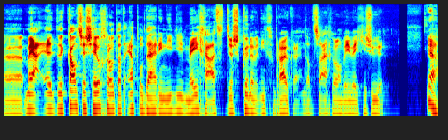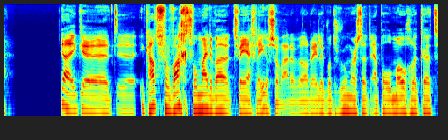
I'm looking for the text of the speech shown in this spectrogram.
Eh, maar ja, eh, de kans is heel groot dat Apple daarin niet meegaat. Dus kunnen we het niet gebruiken. En dat is eigenlijk wel weer een beetje zuur. Ja. Ja, ik, eh, ik had verwacht, volgens mij er waren twee jaar geleden of zo, waren er wel redelijk wat rumors dat Apple mogelijk het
